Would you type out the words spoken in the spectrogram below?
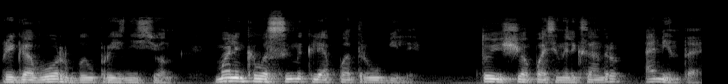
Приговор был произнесен. Маленького сына Клеопатры убили. Кто еще опасен Александру? Аминта.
